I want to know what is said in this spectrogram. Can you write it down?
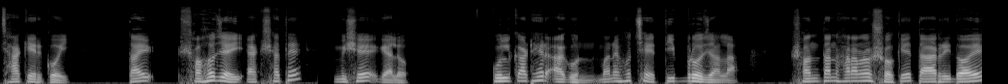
ঝাঁকের কই, তাই সহজেই একসাথে মিশে গেল। কুলকাঠের আগুন মানে হচ্ছে তীব্র জ্বালা। সন্তান হারানোর শোকে তার হৃদয়ে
